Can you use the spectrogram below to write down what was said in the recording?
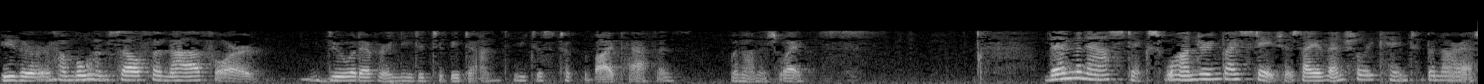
either humble himself enough or do whatever needed to be done. He just took the bypath and went on his way. Then monastics, wandering by stages, I eventually came to Benares,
